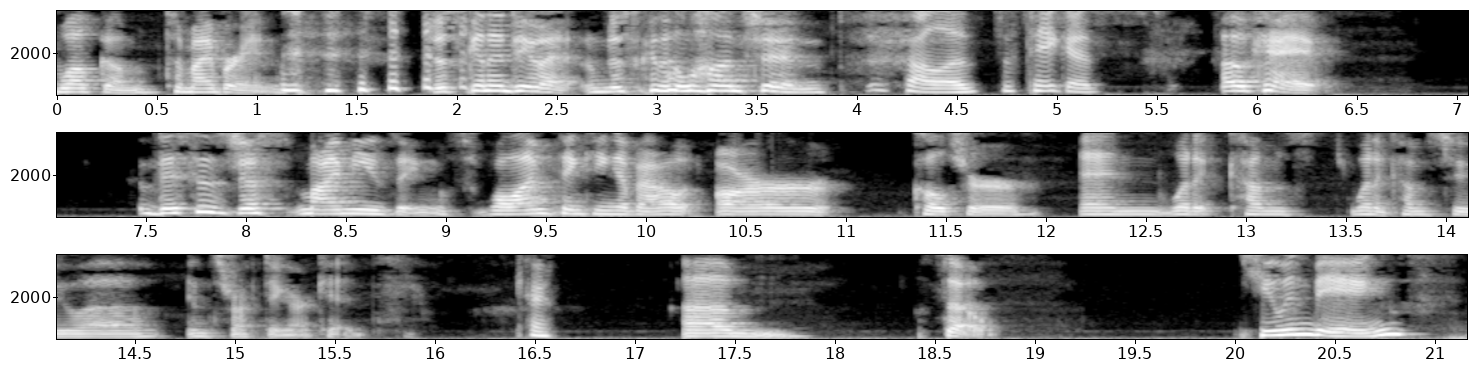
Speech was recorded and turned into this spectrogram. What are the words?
welcome to my brain. just gonna do it. I'm just gonna launch in. Just tell us. Just take us. Okay. This is just my musings while I'm thinking about our culture and when it comes when it comes to uh, instructing our kids. Okay. Um. So, human beings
